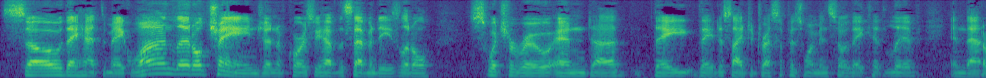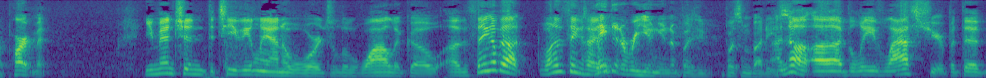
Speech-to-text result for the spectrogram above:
So they had to make one little change, and of course you have the '70s little switcheroo, and uh, they they decide to dress up as women so they could live in that apartment. You mentioned the TV Land Awards a little while ago. Uh, the thing about one of the things I They did a reunion of Bosom, Buddies. I know, uh, I believe last year. But the,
